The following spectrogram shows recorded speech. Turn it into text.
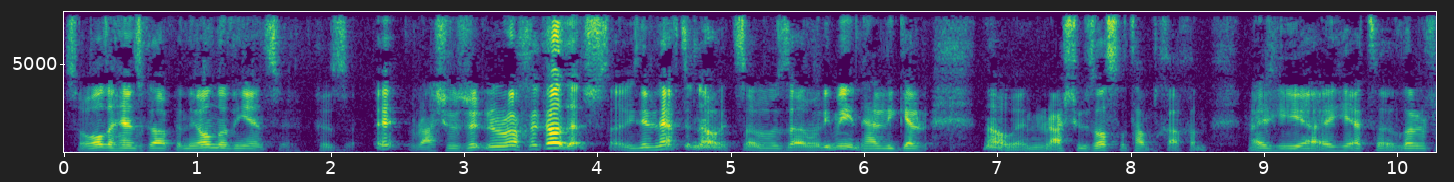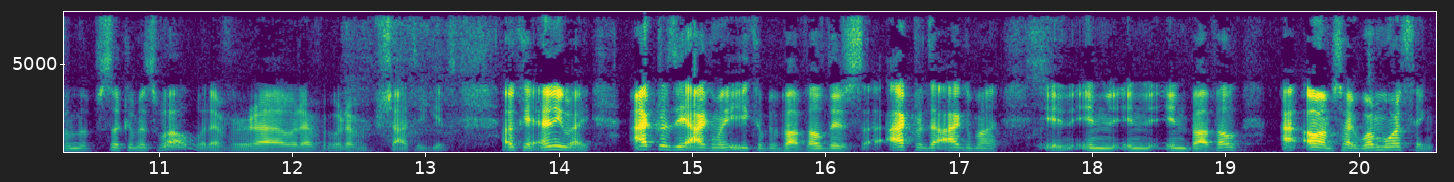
So all the hands go up and they all know the answer because eh, Rashi was written in Ruach Hakodesh, so he didn't have to know it. So it was, uh, what do you mean? How did he get it? No, mean Rashi was also Talmud Chacham, right? He uh, he had to learn from the Pesukim as well. Whatever uh, whatever whatever pshat he gives. Okay, anyway, Akra the Agma Yikab Bavel. There's Akra the Agma in in in, in Bavel. Uh, oh, I'm sorry. One more thing.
